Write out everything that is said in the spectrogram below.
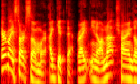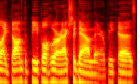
Everybody starts somewhere. I get that, right? You know, I'm not trying to like dog the people who are actually down there because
